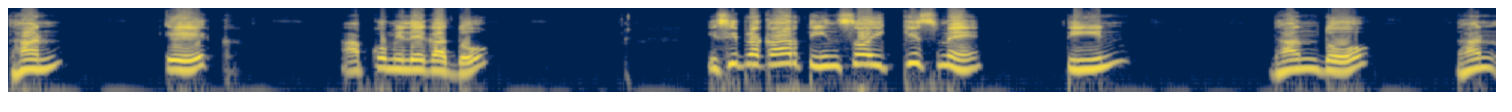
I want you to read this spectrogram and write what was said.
धन, एक, आपको मिलेगा दो। इसी प्रकार 321 में तीन धन दो, धन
